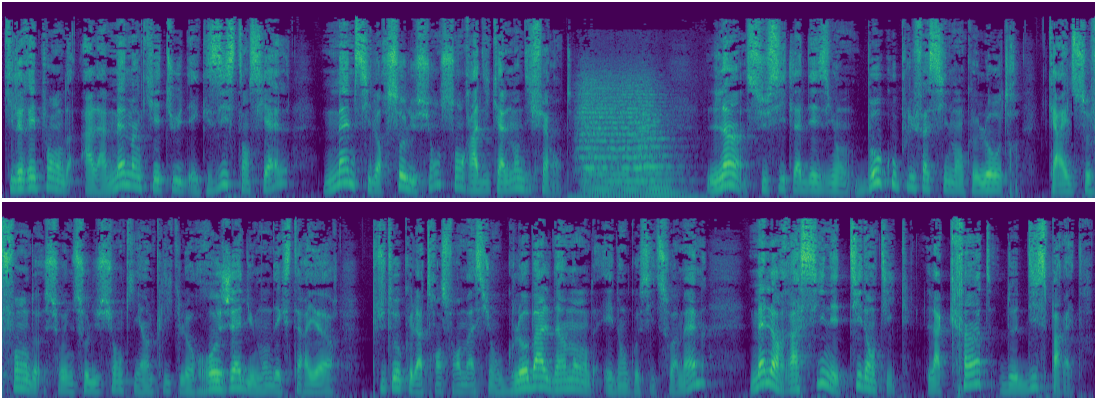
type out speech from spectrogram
qu'ils répondent à la même inquiétude existentielle même si leurs solutions sont radicalement différentes. L'un suscite l'adhésion beaucoup plus facilement que l'autre car il se fonde sur une solution qui implique le rejet du monde extérieur plutôt que la transformation globale d'un monde et donc aussi de soi-même, mais leur racine est identique, la crainte de disparaître.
